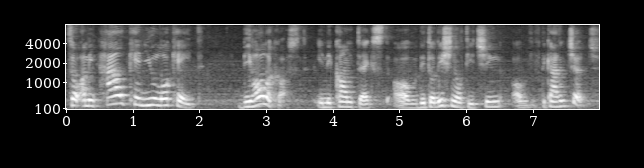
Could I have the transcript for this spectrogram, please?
So, I mean, how can you locate the Holocaust in the context of the traditional teaching of the Catholic Church?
